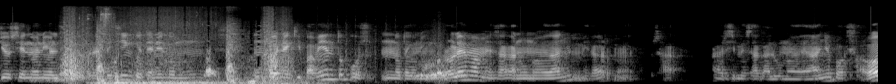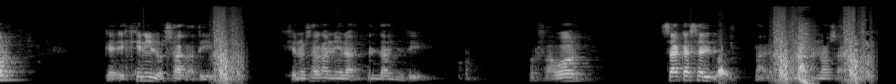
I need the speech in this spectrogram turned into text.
yo siendo nivel 135 y teniendo un, buen equipamiento, pues no tengo ningún problema, me sacan uno de daño, mirar, a ver si me saca el uno de daño, por favor. Que es que ni lo saca, tío. Es que no saca ni el daño, tío. Por favor. Sacas el... Vale, pues nada, no saca.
